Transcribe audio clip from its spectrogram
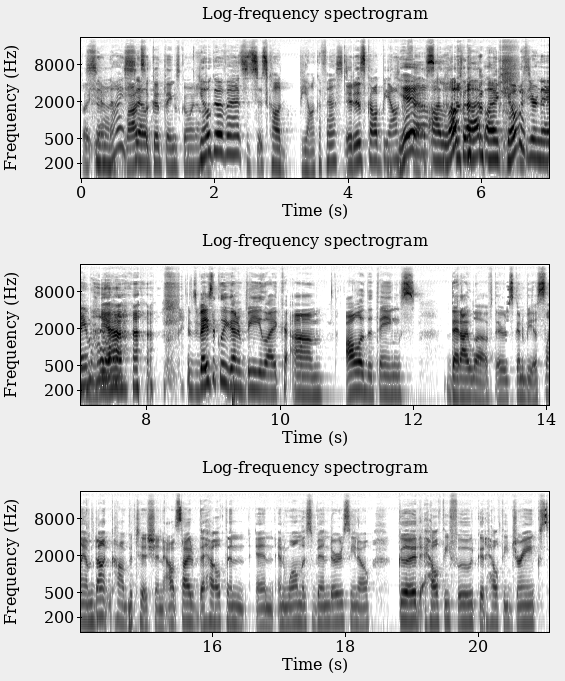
But So yeah, nice. lots So of good things going on. Yoga events, it's, it's called Bianca Fest. It is called Bianca yeah, Fest. I love that. Like, go with your name. yeah it's basically going to be like um, all of the things that i love there's going to be a slam dunk competition outside of the health and, and, and wellness vendors you know good healthy food good healthy drinks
